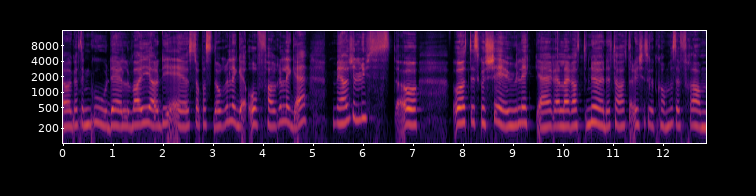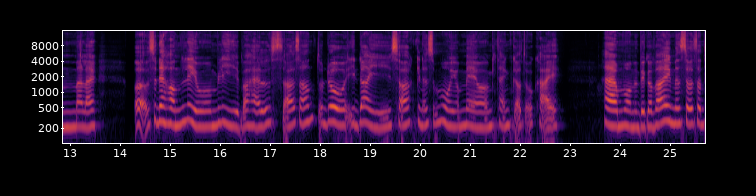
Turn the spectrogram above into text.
òg at en god del veier de er såpass dårlige og farlige. Vi har ikke lyst å og at det skal skje ulykker, eller at nødetater ikke skal komme seg fram, eller og, Så det handler jo om liv og helse, sant? Og da, i de sakene, så må jo vi òg tenke at OK, her må vi bygge vei, men så sånn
